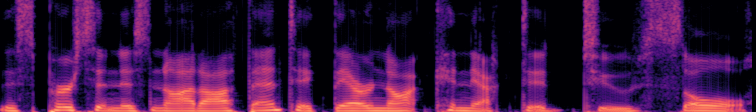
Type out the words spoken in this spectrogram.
This person is not authentic. They are not connected to soul.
